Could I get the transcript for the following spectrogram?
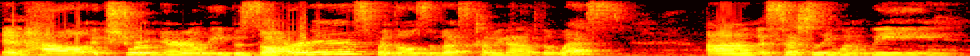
and how extraordinarily bizarre it is for those of us coming out of the West, um, especially when we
